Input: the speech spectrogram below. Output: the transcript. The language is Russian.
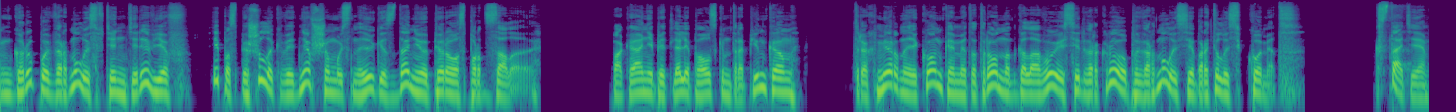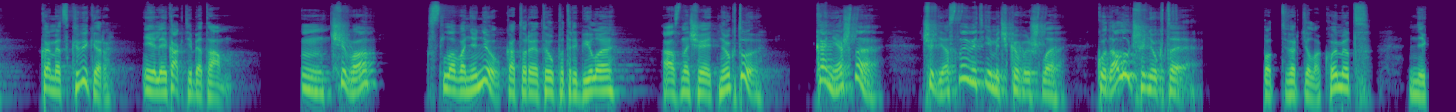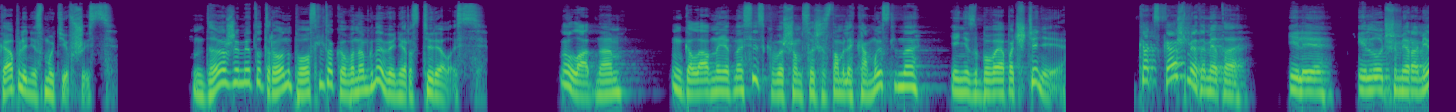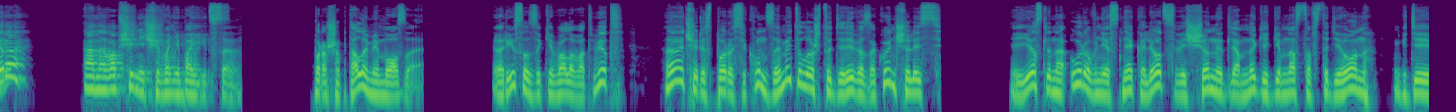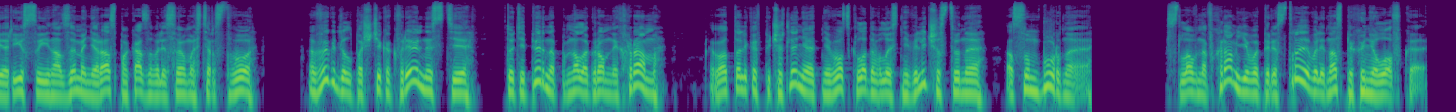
группа вернулась в тень деревьев и поспешила к видневшемуся на юге зданию первого спортзала. Пока они петляли по узким тропинкам, трехмерная иконка Метатрон над головой Сильвер Кроу повернулась и обратилась к Комет. «Кстати, Комет Сквикер, или как тебя там?» «М, «Чего?» «Слово «нюню», которое ты употребила, означает «нюкту»?» «Конечно! Чудесная ведь имечко вышло. Куда лучше нюкта?» Подтвердила Комет, ни капли не смутившись. Даже Метатрон после такого на мгновение растерялась. «Ладно. Главное, не относись к высшим существам легкомысленно и не забывай о почтении. Как скажешь, Мета-Мета? Или... или лучше Мира-Мира? Она вообще ничего не боится». Прошептала Мимоза. Риса закивала в ответ, а через пару секунд заметила, что деревья закончились. Если на уровне снег и лёд, священный для многих гимнастов стадион, где Риса и Наземи не раз показывали своё мастерство, выглядел почти как в реальности, то теперь напоминал огромный храм, вот только впечатление от него складывалось не величественное, а сумбурное. Словно в храм его перестраивали наспех и неловко.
